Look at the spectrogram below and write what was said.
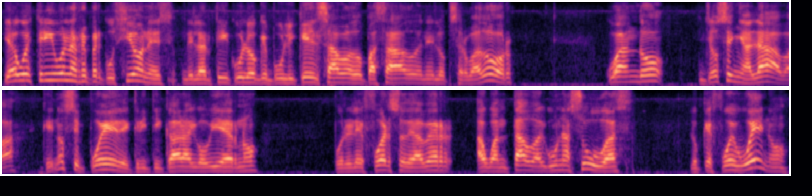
Y hago estribo en las repercusiones del artículo que publiqué el sábado pasado en El Observador, cuando yo señalaba que no se puede criticar al gobierno por el esfuerzo de haber aguantado algunas uvas, lo que fue bueno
